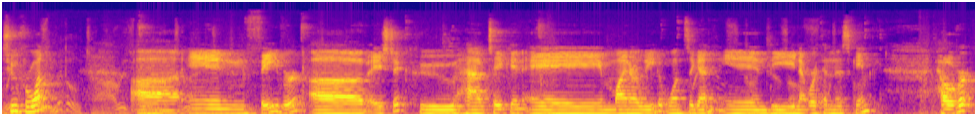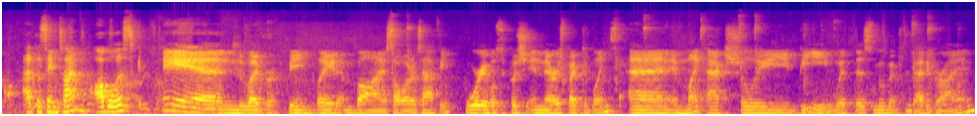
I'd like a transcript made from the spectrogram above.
two for one, uh, in favor of A-Stick, who have taken a minor lead once again in the net worth in this game. However, at the same time, Obelisk and Viper, being played by Saltwater Taffy, were able to push in their respective lanes, and it might actually be with this movement from Daddy Brian.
